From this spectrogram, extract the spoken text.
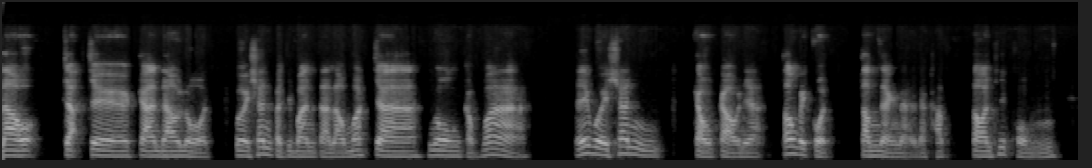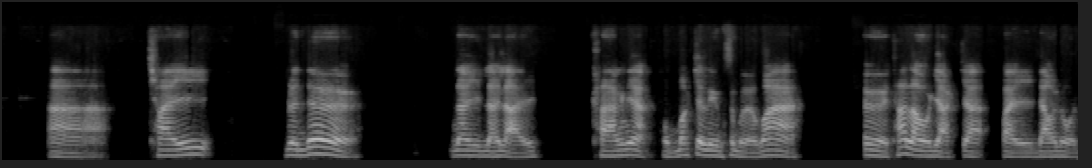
เราจะเจอการดาวน์โหลด เวอร์ชันปัจจุบันแต่เรามักจะงงกับว่าเอ้เวอร์ชันเก่าๆเนี่ยต้องไปกดตำแหน่งไหนนะครับ ตอนที่ผมใช้ Blender ในหลายๆ ครั้งเนี่ยผมมักจะลืมเสมอว่าเออถ้าเราอยากจะไปดาวน์โหลด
